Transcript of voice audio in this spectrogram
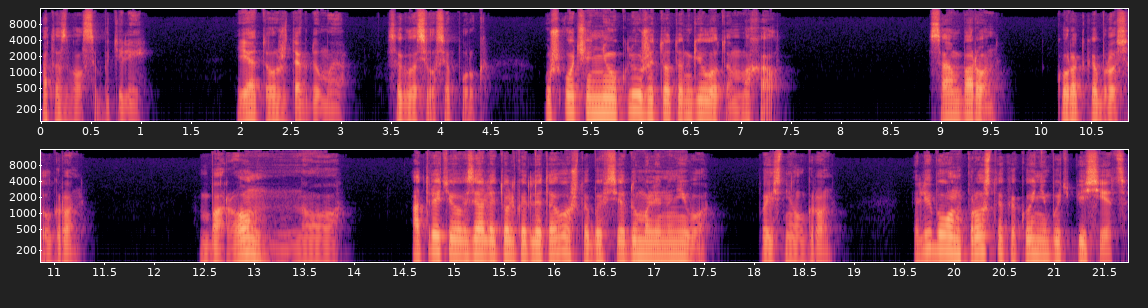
отозвался Батилей. Я тоже так думаю, согласился Пурк. Уж очень неуклюже тот ангелотом махал. Сам барон, коротко бросил Грон. Барон, но... А третьего взяли только для того, чтобы все думали на него, пояснил Грон. Либо он просто какой-нибудь писец,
